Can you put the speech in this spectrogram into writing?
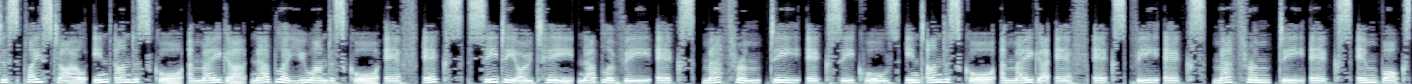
display style int underscore omega nabla u underscore f x c nabla v x mathrm d x equals int underscore omega f x v x mathrm d x m box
